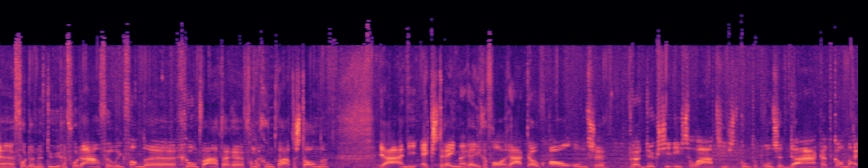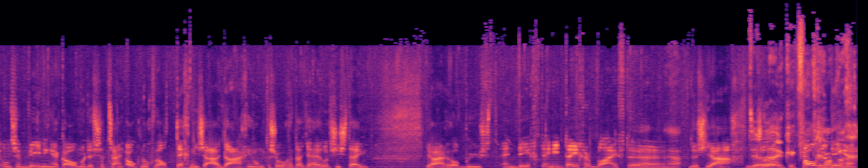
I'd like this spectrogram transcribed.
uh, voor de natuur en voor de aanvulling van de, grondwater, uh, van de grondwaterstanden. Ja, en die extreme regenval raakt ook al onze productieinstallaties. Het komt op onze daken, het kan bij onze winningen komen. Dus het zijn ook nog wel technische uitdagingen om te zorgen dat je hele systeem ja, robuust en dicht en integer blijft. Ja, ja. Dus ja, het is de, leuk. Ik vind al, het die dingen,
